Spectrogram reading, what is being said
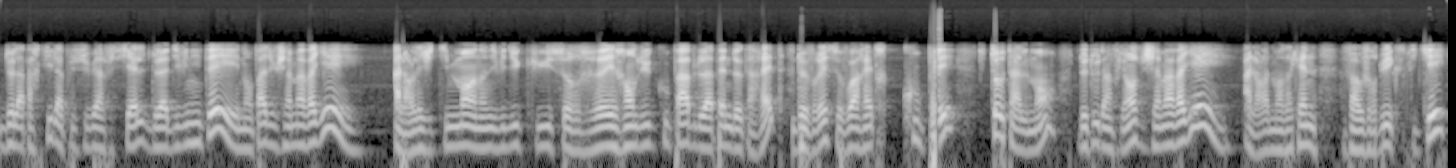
de la partie la plus superficielle de la divinité et non pas du Shem Havayé. Alors légitimement, un individu qui serait rendu coupable de la peine de carette devrait se voir être coupé totalement de toute influence du schéma vaillé. Alors Admanzaken va aujourd'hui expliquer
